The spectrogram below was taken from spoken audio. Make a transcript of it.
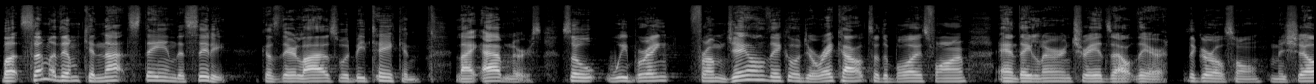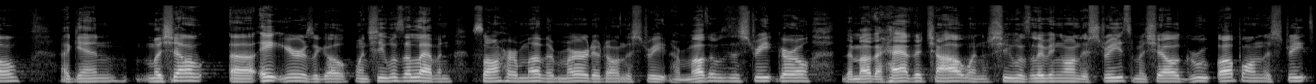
but some of them cannot stay in the city because their lives would be taken, like Abner's. So we bring from jail, they go direct out to the boys' farm and they learn trades out there. The girls' home. Michelle, again, Michelle uh, eight years ago when she was 11 saw her mother murdered on the street. Her mother was a street girl. The mother had the child when she was living on the streets. Michelle grew up on the streets,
